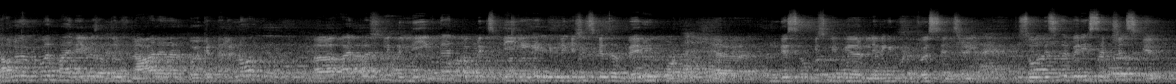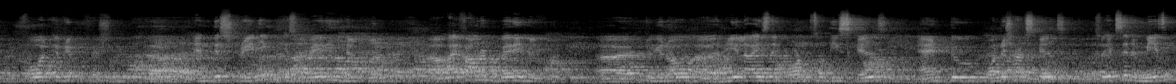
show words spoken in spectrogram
Hello everyone, my name is Abdul Hanan and I work at Telenor. Uh, I personally believe that public speaking and communication skills are very important. Uh, in this, obviously, we are living in the 21st century, so this is a very essential skill for every profession. Uh, and this training is very helpful. Uh, I found it very helpful uh, to you know uh, realize the importance of these skills and to polish our skills. So it's an amazing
